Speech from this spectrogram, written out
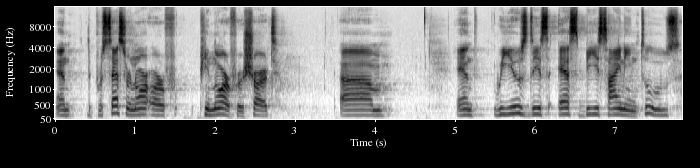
And the processor NOR, or PNOR for short, um, and we use these SB signing tools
